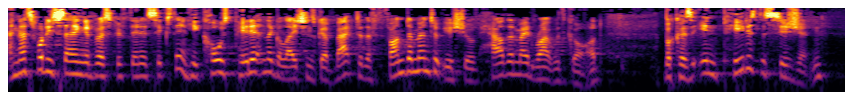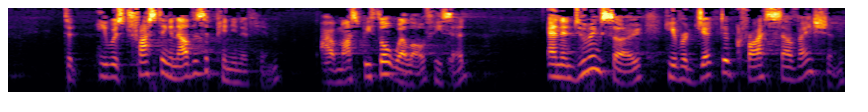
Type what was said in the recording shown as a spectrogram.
And that's what he's saying in verse 15 and 16. He calls Peter and the Galatians go back to the fundamental issue of how they're made right with God because in Peter's decision, to, he was trusting another's opinion of him. I must be thought well of, he said. And in doing so, he rejected Christ's salvation.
